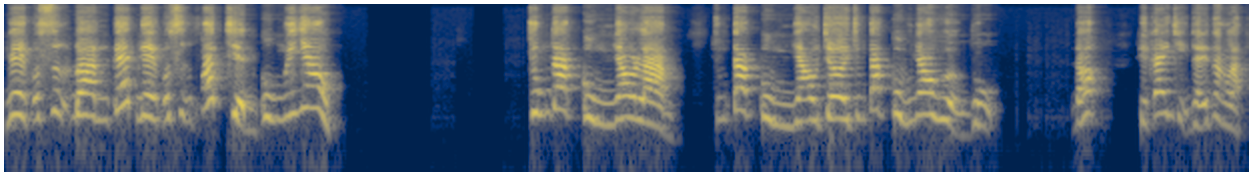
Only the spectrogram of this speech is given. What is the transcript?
nghề có sự đoàn kết, nghề có sự phát triển cùng với nhau. Chúng ta cùng nhau làm, chúng ta cùng nhau chơi, chúng ta cùng nhau hưởng thụ. Đó, thì các anh chị thấy rằng là,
